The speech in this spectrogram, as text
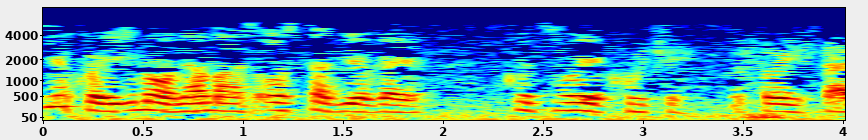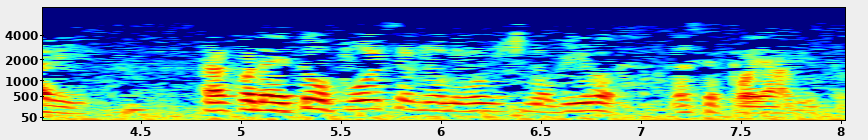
i ako je imao namaz, ostavio ga je kod svoje kuće, kod svojih starijih. Tako da je to posebno neobično bilo da se pojavi to.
